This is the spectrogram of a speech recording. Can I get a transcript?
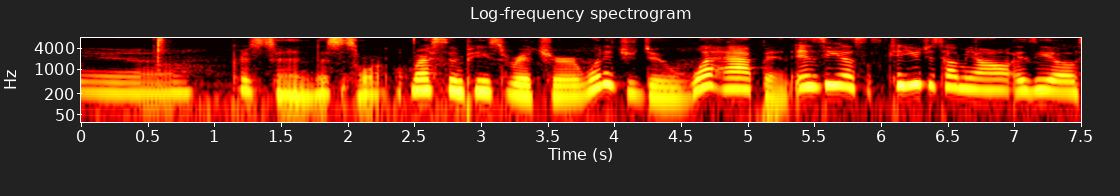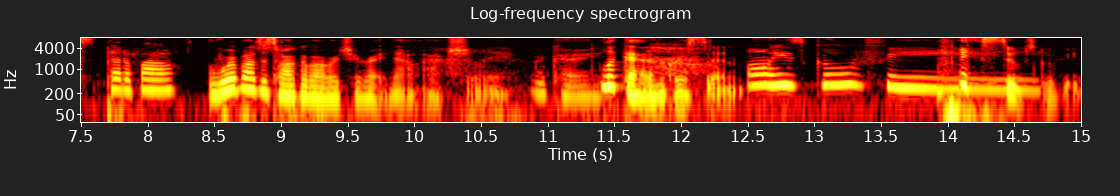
yeah. Kristen, this is horrible. Rest in peace, Richard. What did you do? What happened? Is he a? Can you just tell me now? Is he a pedophile? We're about to talk about Richard right now, actually. Okay. Look at him, Kristen. Oh, he's goofy. He's soup goofy.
